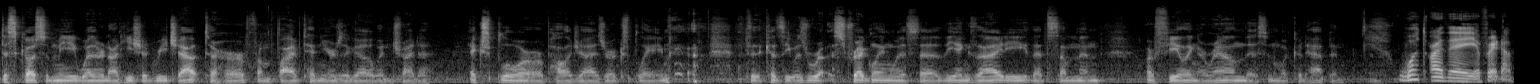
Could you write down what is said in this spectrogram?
discuss with me whether or not he should reach out to her from five, ten years ago and try to explore or apologize or explain because he was r- struggling with uh, the anxiety that some men are feeling around this and what could happen. what are they afraid of?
